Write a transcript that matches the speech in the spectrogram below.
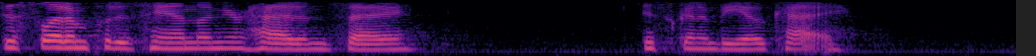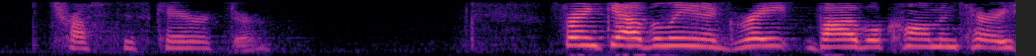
Just let Him put His hand on your head and say, it's going to be okay. Trust His character. Frank Gaebelein, a great Bible commentary,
